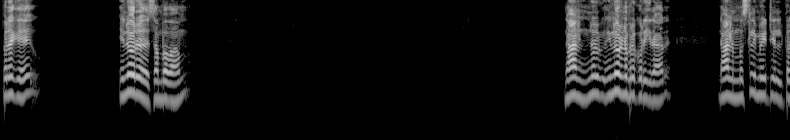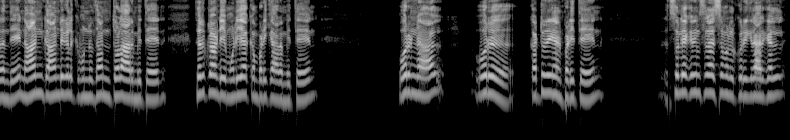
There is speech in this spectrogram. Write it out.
பிறகு இன்னொரு சம்பவம். நான் இன்னொரு இன்னொரு நபர் கூறுகிறார். நான் முஸ்லீம் வீட்டில் பிறந்தேன். நான்கு ஆண்டுகளுக்கு முன்பு தான் தொழ ஆரம்பித்தேன். திருக்குறானுடைய மொழியாக்கம் படிக்க ஆரம்பித்தேன். ஒரு நாள் ஒரு கட்டுரை நான் படித்தேன். சூரிய கரீம் சலாஹம் அவர்கள் கூறுகிறார்கள்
